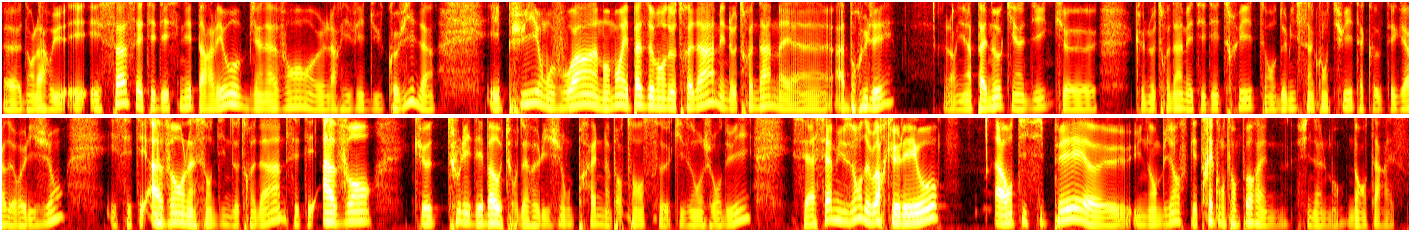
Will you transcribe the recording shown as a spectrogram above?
dans la rue. Et, ça, ça a été dessiné par Léo bien avant euh, l'arrivée du Covid. Et puis, on voit un moment, il passe devant Notre-Dame et Notre-Dame a, brûlé. Alors, il y a un panneau qui indique euh, que Notre-Dame a été détruite en 2058 à cause des guerres de religion. Et c'était avant l'incendie de Notre-Dame, c'était avant que tous les débats autour des religions prennent l'importance qu'ils ont aujourd'hui. C'est assez amusant de voir que Léo a anticipé euh, une ambiance qui est très contemporaine, finalement, dans Antares.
